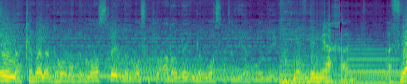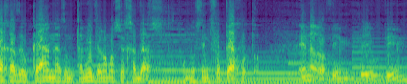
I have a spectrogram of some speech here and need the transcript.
إلنا كبلد هون بالمصري للوسط العربي وللوسط اليهودي אנחנו עובדים יחד. השיח הזה הוא קיים מאז ומתמיד, זה לא משהו חדש. אנחנו מנסים לפתח אותו. אין ערבים ויהודים.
